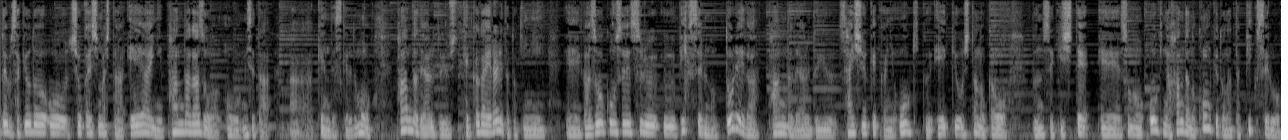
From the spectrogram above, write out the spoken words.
例えば先ほど紹介しました AI にパンダ画像を見せた件ですけれどもパンダであるという結果が得られた時に、えー、画像を構成するピクセルのどれがパンダであるという最終結果に大きく影響したのかを分析して、えー、その大きな判断の根拠となったピクセルを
